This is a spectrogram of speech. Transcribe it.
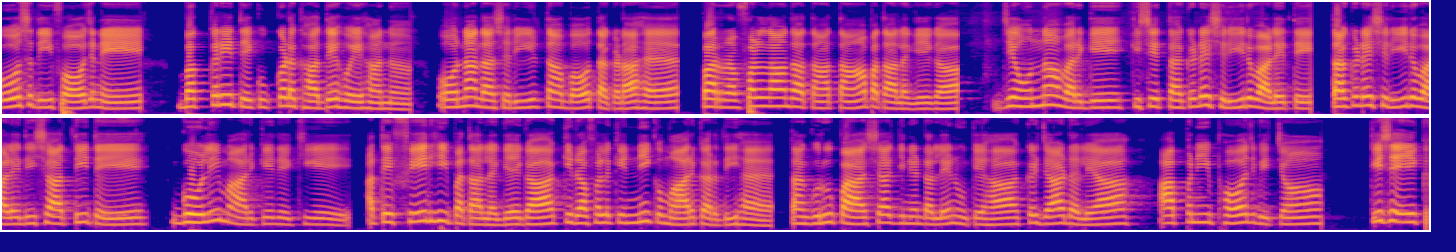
ਉਸ ਦੀ ਫੌਜ ਨੇ ਬੱਕਰੇ ਤੇ ਕੁੱਕੜ ਖਾਦੇ ਹੋਏ ਹਨ। ਉਹਨਾਂ ਦਾ ਸਰੀਰ ਤਾਂ ਬਹੁਤ ਤਕੜਾ ਹੈ, ਪਰ ਰਫਲਾਂ ਦਾ ਤਾਂ ਤਾਂ ਪਤਾ ਲੱਗੇਗਾ। ਜੇ ਉਹਨਾਂ ਵਰਗੇ ਕਿਸੇ ਤਕੜੇ ਸਰੀਰ ਵਾਲੇ ਤੇ, ਤਕੜੇ ਸਰੀਰ ਵਾਲੇ ਦੀ ਛਾਤੀ ਤੇ ਗੋਲੀ ਮਾਰ ਕੇ ਦੇਖੀਏ ਅਤੇ ਫਿਰ ਹੀ ਪਤਾ ਲੱਗੇਗਾ ਕਿ ਰਫਲ ਕਿੰਨੀ ਕੁਮਾਰ ਕਰਦੀ ਹੈ। ਤਾਂ ਗੁਰੂ ਪਾਤਸ਼ਾਹ ਜੀ ਨੇ ਡੱਲੇ ਨੂੰ ਕਿਹਾ, ਕਿ ਜਾ ਡਲਿਆ, ਆਪਣੀ ਫੌਜ ਵਿੱਚੋਂ ਕਿਸੇ ਇੱਕ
